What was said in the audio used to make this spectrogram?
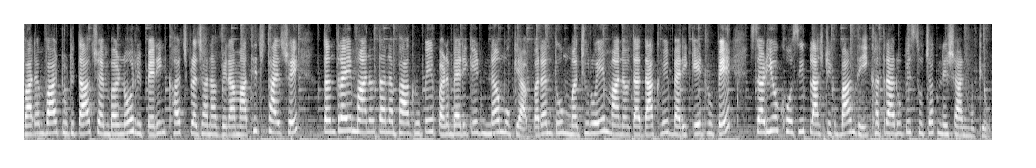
વારંવાર તૂટતા ચેમ્બરનો રિપેરિંગ ખર્ચ પ્રજાના વેરામાંથી જ થાય છે. તંત્રએ માનવતાના ભાગરૂપે પણ બેરિકેડ ન મૂક્યા, પરંતુ મજૂરોએ માનવતા દાખવી બેરિકેડ રૂપે સળીઓ ખોસી પ્લાસ્ટિક બાંધી ખતરારૂપી સૂચક નિશાન મૂક્યું.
